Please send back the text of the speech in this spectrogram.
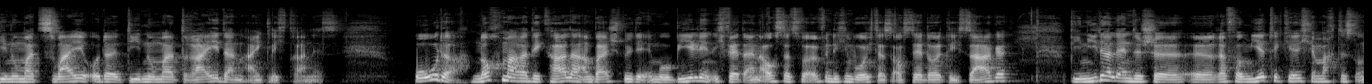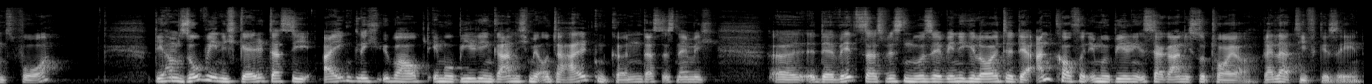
die Nummer zwei oder die Nummer drei dann eigentlich dran ist. Oder noch mal radikaler am Beispiel der Immobilien. Ich werde einen Aufsatz veröffentlichen, wo ich das auch sehr deutlich sage. Die niederländische äh, reformierte Kirche macht es uns vor. Die haben so wenig Geld, dass sie eigentlich überhaupt Immobilien gar nicht mehr unterhalten können. Das ist nämlich äh, der Witz, das wissen nur sehr wenige Leute, der Ankauf von Immobilien ist ja gar nicht so teuer, relativ gesehen,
